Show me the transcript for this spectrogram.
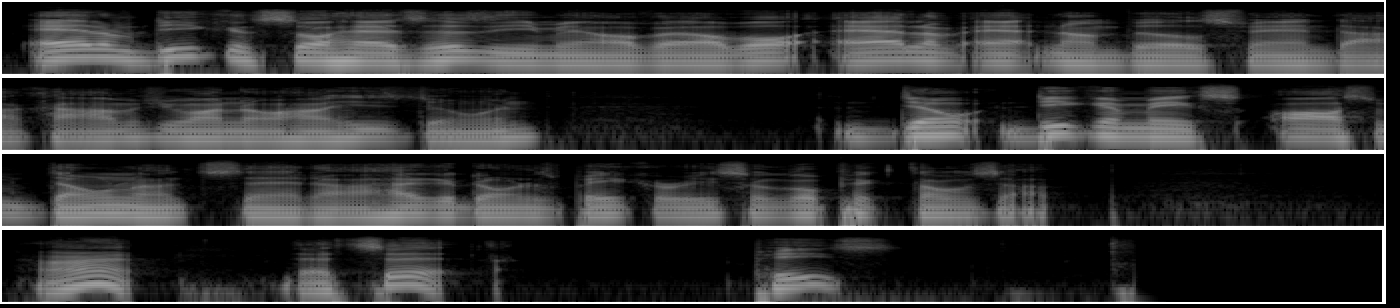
Adam Deacon still has his email available, adam at NumbBillsFan.com if you want to know how he's doing. Deacon makes awesome donuts at uh, Donuts Bakery, so go pick those up. All right, that's it. Peace.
